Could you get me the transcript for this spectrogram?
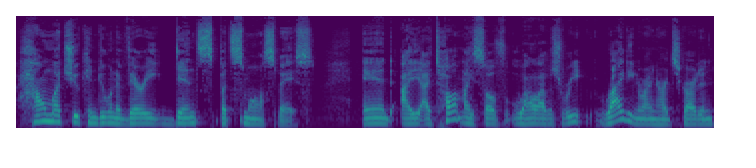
how much you can do in a very dense but small space. And I, I taught myself while I was re- writing Reinhardt's Garden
